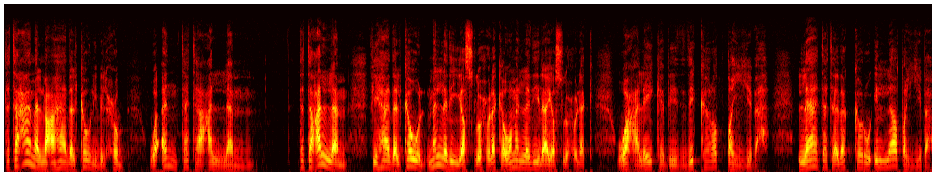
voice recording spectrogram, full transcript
تتعامل مع هذا الكون بالحب. وأن تتعلم. تتعلم في هذا الكون ما الذي يصلح لك وما الذي لا يصلح لك. وعليك بالذكرى الطيبة. لا تتذكر إلا طيبا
